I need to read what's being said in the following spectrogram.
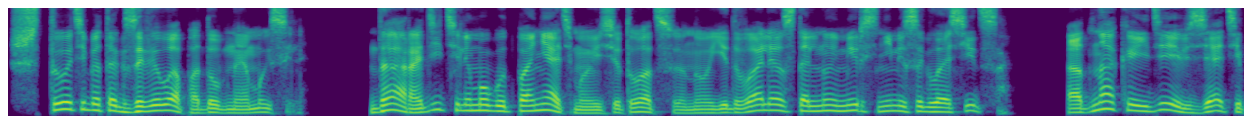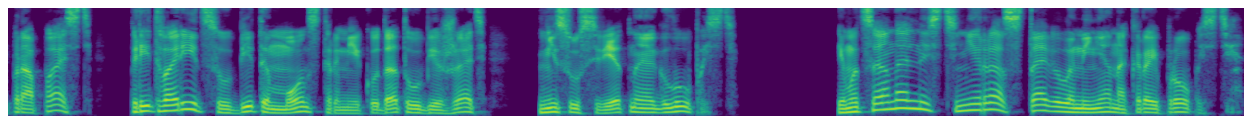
Что тебя так завела подобная мысль? Да, родители могут понять мою ситуацию, но едва ли остальной мир с ними согласится. Однако идея взять и пропасть, притвориться убитым монстрами и куда-то убежать — несусветная глупость. Эмоциональность не раз ставила меня на край пропасти.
